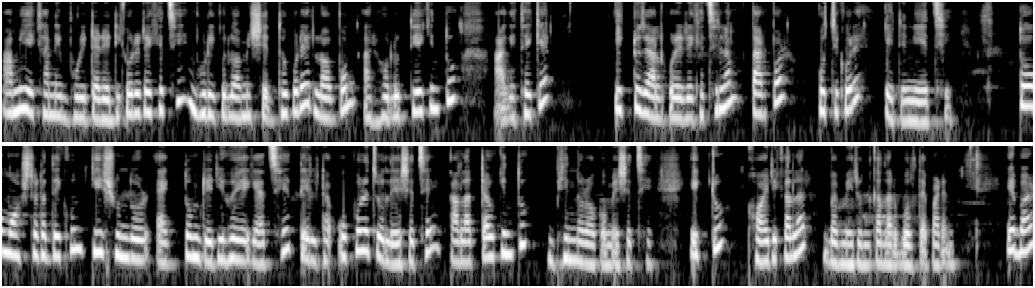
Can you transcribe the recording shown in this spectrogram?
আমি এখানে ভুড়িটা রেডি করে রেখেছি। ভুড়িগুলো আমি সেদ্ধ করে লবণ আর হলুদ দিয়ে কিন্তু আগে থেকে একটু জাল করে রেখেছিলাম, তারপর কুচি করে কেটে নিয়েছি। তো মশলাটা দেখুন কি সুন্দর একদম রেডি হয়ে গেছে, তেলটা উপরে চলে এসেছে, কালারটাও কিন্তু ভিন্ন রকম এসেছে। একটু খয়েরি কালার বা মেরুন কালার বলতে পারেন। এবার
